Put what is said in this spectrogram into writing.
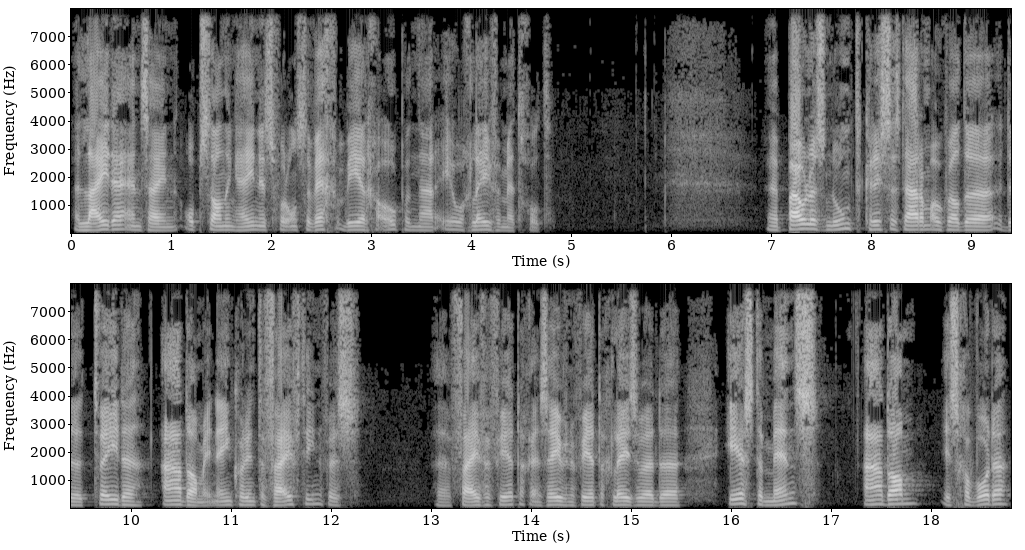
lijden en zijn opstanding heen, is voor ons de weg weer geopend naar eeuwig leven met God. Uh, Paulus noemt Christus daarom ook wel de, de tweede Adam. In 1 Korinthe 15, vers 45 en 47 lezen we de eerste mens, Adam, is geworden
